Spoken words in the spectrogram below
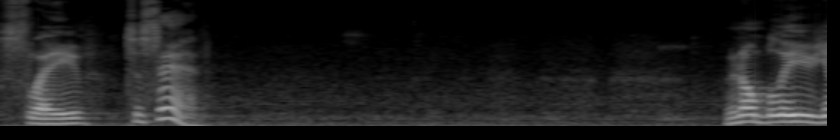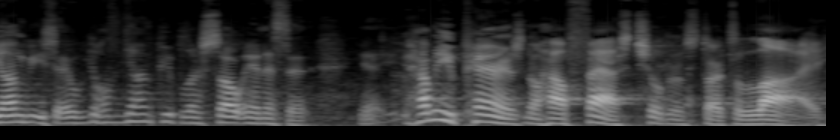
slave to sin. We don't believe young people. You say, well, young people are so innocent. How many parents know how fast children start to lie?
